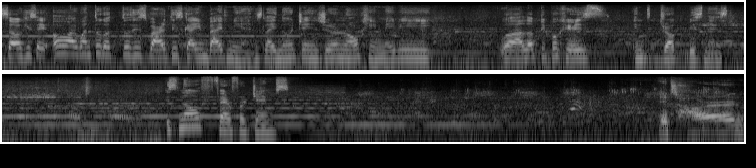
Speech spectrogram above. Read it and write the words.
So he said, oh, I want to go to this bar. This guy invited me. And it's like, no, James, you don't know him. Maybe, well, a lot of people here is in the drug business. It's not fair for James. It's hard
